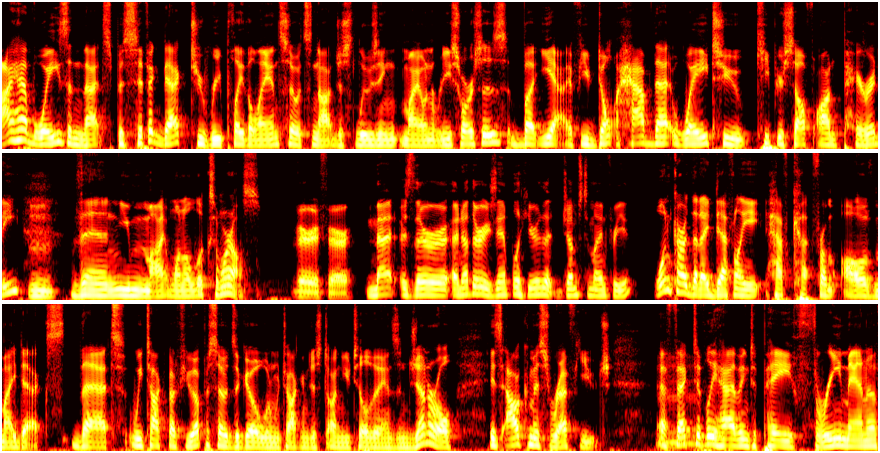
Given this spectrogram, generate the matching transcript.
I have ways in that specific deck to replay the land so it's not just losing my own resources. But yeah, if you don't have that way to keep yourself on parity, mm. then you might want to look somewhere else. Very fair. Matt, is there another example here that jumps to mind for you? One card that I definitely have cut from all of my decks that we talked about a few episodes ago when we are talking just on utility lands in general is Alchemist Refuge mm. effectively having to pay three mana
